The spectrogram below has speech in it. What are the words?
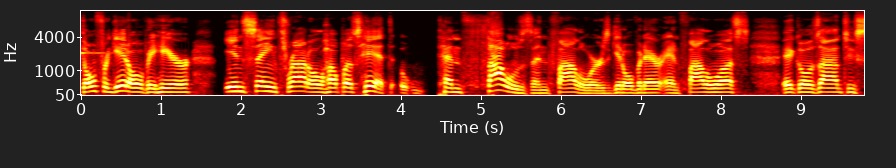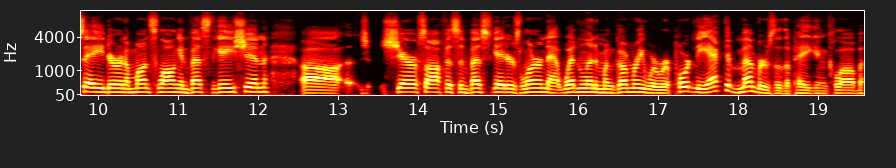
don't forget over here, Insane Throttle help us hit 10,000 followers. Get over there and follow us. It goes on to say during a months long investigation, uh, Sheriff's Office investigators learned that Wedlin and Montgomery were reportedly active members of the Pagan Club,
